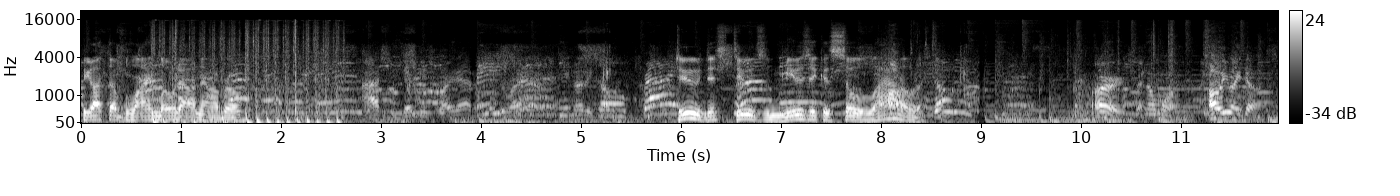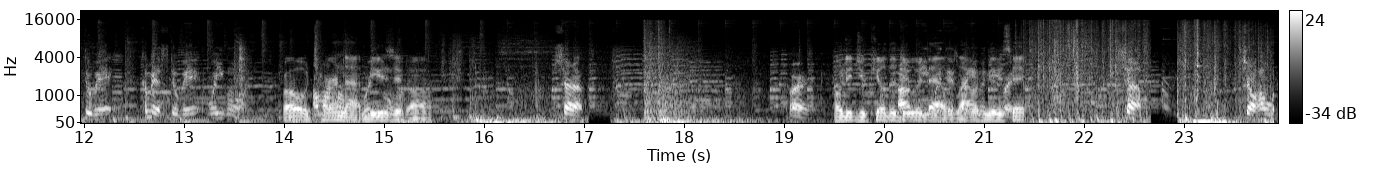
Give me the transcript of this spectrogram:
we got the blind loadout now, bro. I shoot that bitch right at him. Nigga, right at him. You know they coming. Dude, this dude's music is so loud. let's go then. Alright, say no more. Oh, you right there. Stupid. Come here, stupid. Where you going? Bro, turn that music off. Shut up. Alright. Oh, did you kill the I'll dude with that loud music? Shut up. Show up.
